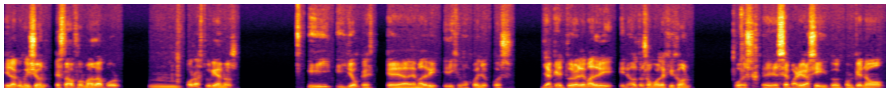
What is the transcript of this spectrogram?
Y la comisión estaba formada por, mm, por asturianos y, yo, que, era de Madrid. Y dijimos, coño, pues ya que tú eres de Madrid y nosotros somos de Gijón, pues eh, se parió así. Pues, ¿Por qué no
